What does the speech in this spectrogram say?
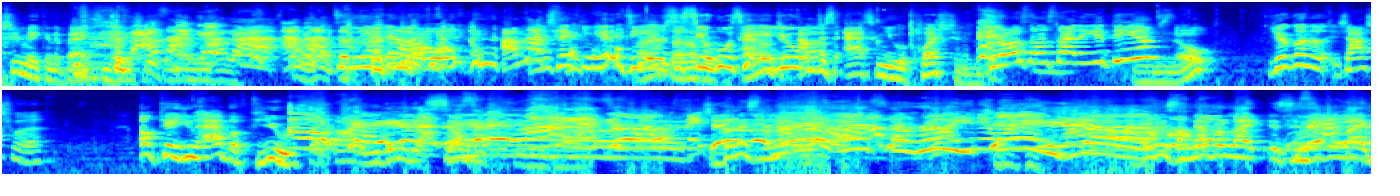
She's making up accusations. I'm not. I'm not deleting no. I'm not checking your DMs to see who's hitting you. I'm just asking you a question. Girls don't slide in your DMs. Nope. You're gonna Joshua. Okay, you have a few. It's okay. like, all right, you're gonna get some. But it's not. Really changed. But it's never like it's never like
